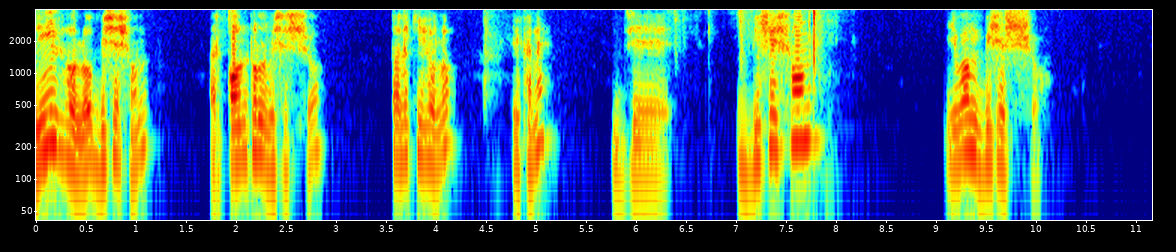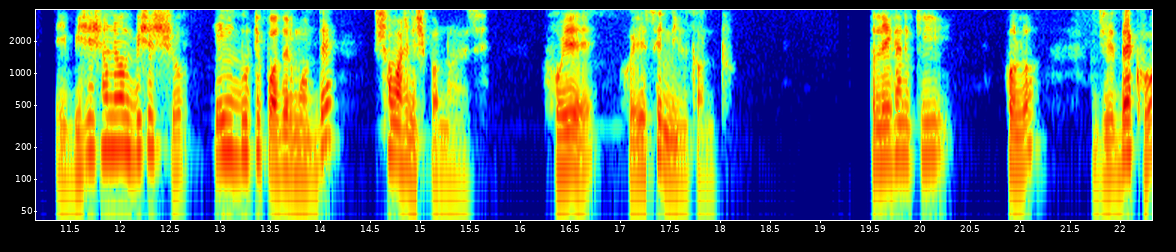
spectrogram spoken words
নীল হলো বিশেষণ আর কন্ট্রোল বিশেষ্য, তাহলে কি হলো? এখানে যে বিশেষণ এবং বিশেষ্য। এই বিশেষণ এবং বিশেষ্য এই দুটি পদের মধ্যে সমাস নিষ্পন্ন হয়েছে। হয়ে, হয়েছে নীলকণ্ঠ তাহলে এখানে কি হলো? যে দেখো,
